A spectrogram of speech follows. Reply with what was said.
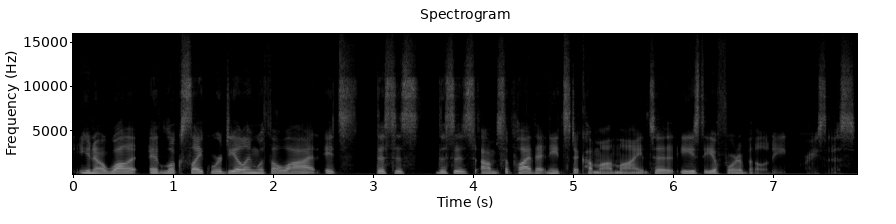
you know while it, it looks like we're dealing with a lot it's this is this is um, supply that needs to come online to ease the affordability crisis.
